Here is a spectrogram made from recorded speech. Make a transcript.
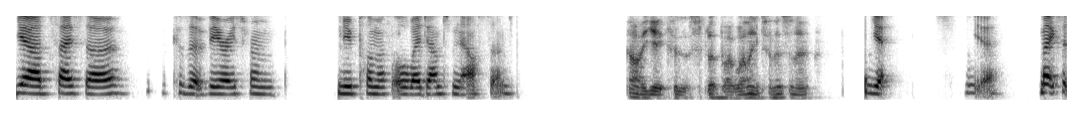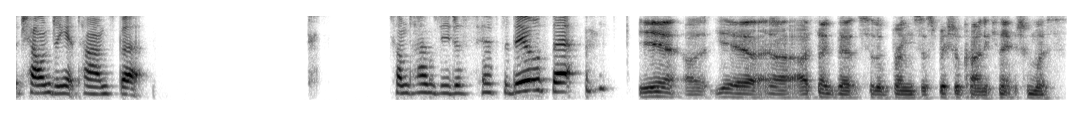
Yeah, I'd say so because it varies from New Plymouth all the way down to Nelson. Oh yeah, because it's split by Wellington, isn't it? Yeah, yeah, makes it challenging at times, but sometimes you just have to deal with that. Yeah, uh, yeah, uh, I think that sort of brings a special kind of connection with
